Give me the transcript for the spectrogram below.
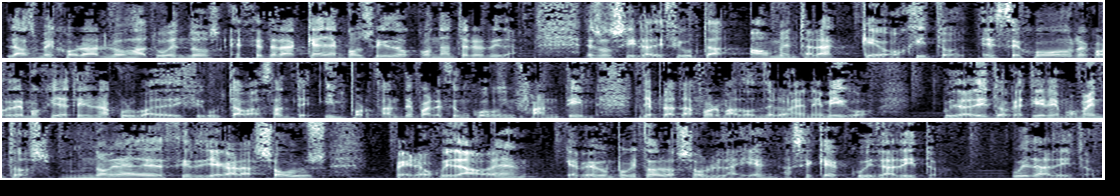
las mejoras, los atuendos, etcétera, que hayan conseguido con anterioridad. Eso sí, la dificultad aumentará, que ojito, este juego recordemos que ya tiene una curva de dificultad bastante importante, parece un juego infantil de plataforma donde los enemigos, cuidadito que tiene momentos, no voy a decir llegar a Souls, pero cuidado, ¿eh? Que veo un poquito de los Souls-like, ¿eh? Así que cuidadito, cuidadito.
